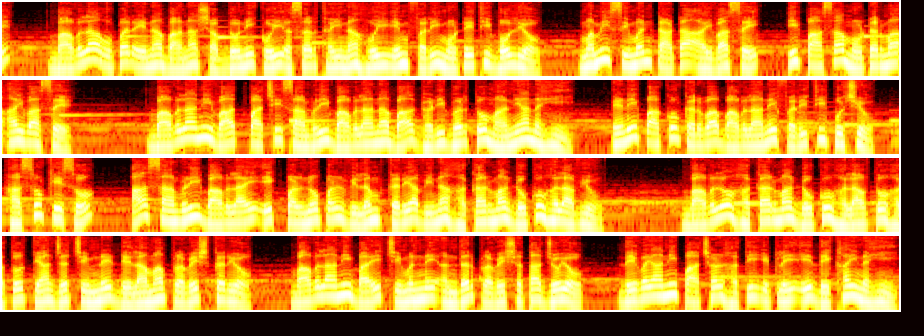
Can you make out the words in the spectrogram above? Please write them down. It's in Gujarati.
બાવલા ઉપર એના બાના શબ્દોની કોઈ અસર થઈ ના હોય એમ ફરી મોટેથી બોલ્યો, મમ્મી સિમન ટાટા આવ્યા છે ઈ પાસા મોટરમાં આવ્યા છે બાવલાની વાત પાછી સાંભળી બાવલાના બા ઘડીભર તો માન્યા નહીં. એણે પાકો કરવા બાવલાને ફરીથી પૂછ્યું, હાસુ કેસો? આ સાંભળી બાવલાએ એક પળનો પણ વિલંબ કર્યા વિના હકારમાં ડોકો હલાવ્યું. બાવલો હકારમાં ડોકો હલાવતો હતો ત્યાં જ ચીમને ડેલામાં પ્રવેશ કર્યો. બાવલાની બાએ ચીમનને અંદર પ્રવેશતા જોયો. દેવયાની પાછળ હતી એટલે એ દેખાઈ નહીં.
